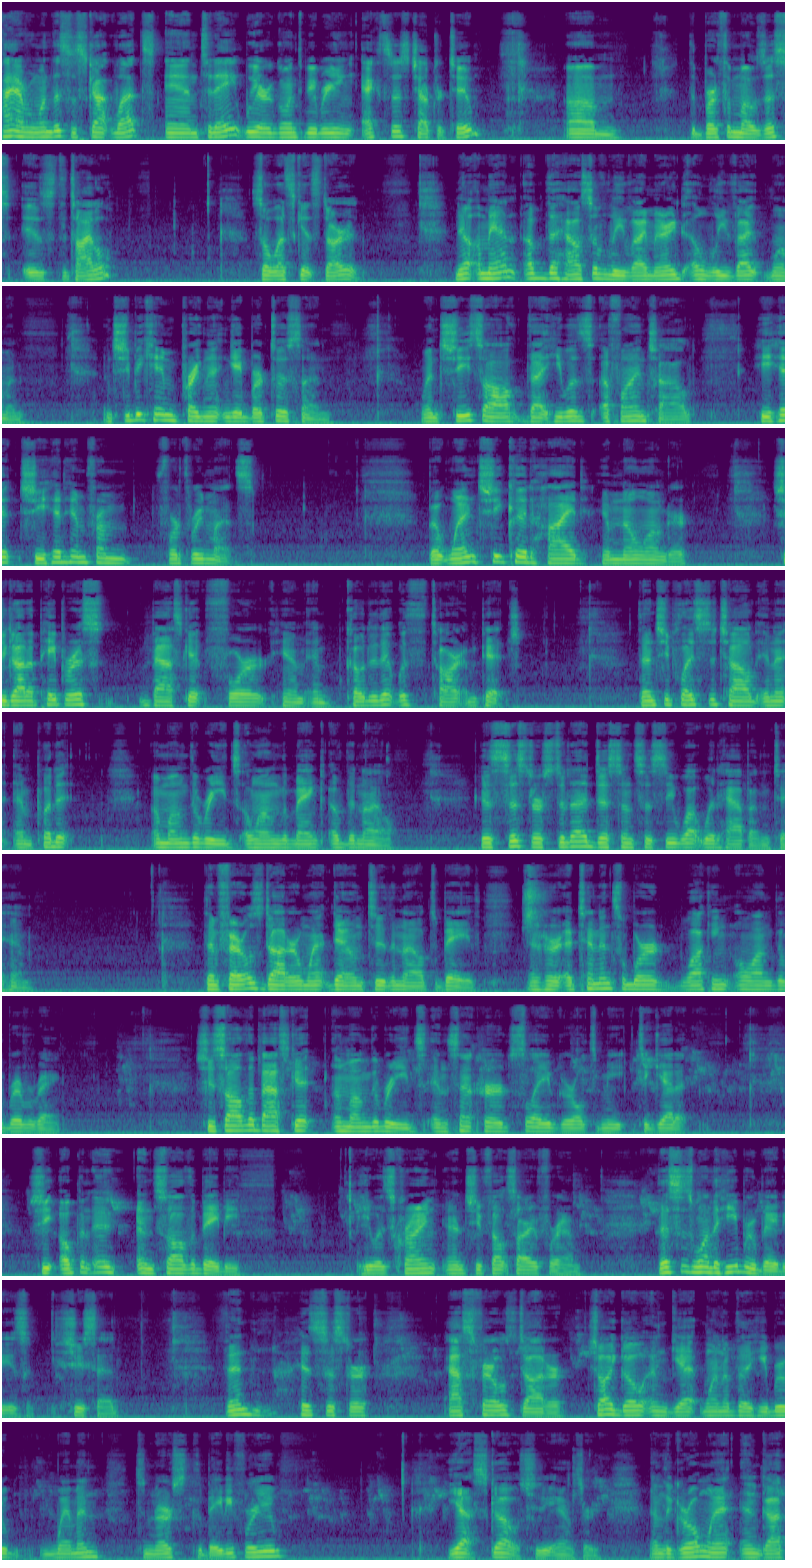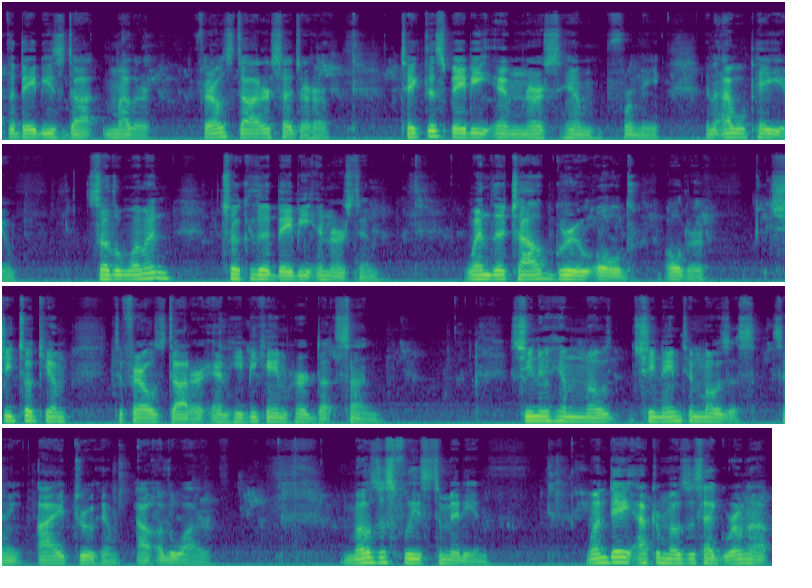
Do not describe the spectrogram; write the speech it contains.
Hi everyone, this is Scott Lutz, and today we are going to be reading Exodus chapter 2. Um, the birth of Moses is the title. So let's get started. Now, a man of the house of Levi married a Levite woman, and she became pregnant and gave birth to a son. When she saw that he was a fine child, he hid, she hid him from for three months. But when she could hide him no longer, she got a papyrus basket for him and coated it with tar and pitch. Then she placed the child in it and put it among the reeds along the bank of the Nile. His sister stood at a distance to see what would happen to him. Then Pharaoh's daughter went down to the Nile to bathe, and her attendants were walking along the riverbank. She saw the basket among the reeds and sent her slave girl to meet to get it. She opened it and saw the baby. He was crying and she felt sorry for him. This is one of the Hebrew babies, she said. Then his sister asked Pharaoh's daughter, Shall I go and get one of the Hebrew women to nurse the baby for you? Yes, go, she answered. And the girl went and got the baby's mother. Pharaoh's daughter said to her, Take this baby and nurse him for me, and I will pay you. So the woman took the baby and nursed him. When the child grew old, older, she took him to Pharaoh's daughter, and he became her son. She knew him. Mo- she named him Moses, saying, "I drew him out of the water." Moses flees to Midian. One day after Moses had grown up,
